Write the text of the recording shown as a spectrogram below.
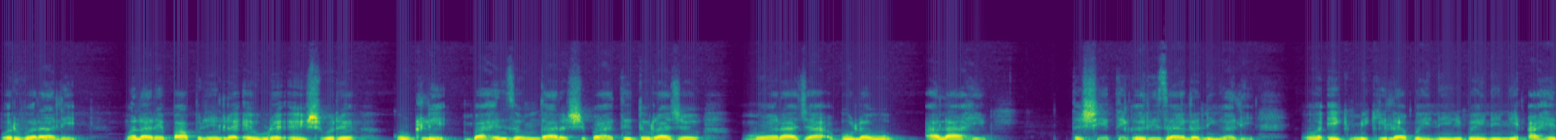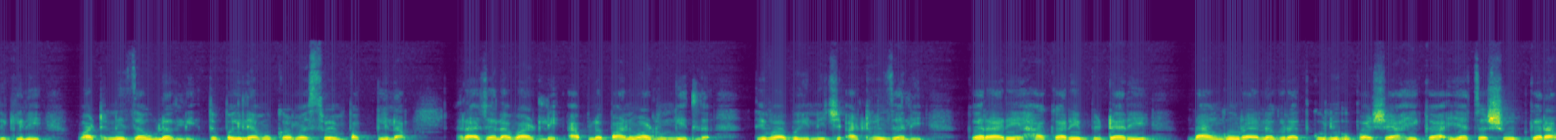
परवर आले. मला रे पापणीला एवढं ऐश्वर कुठले? बाहेर जाऊन दाराशी पाहते तो राजा म- राजा बोलावू आला आहे. तशी ती घरी जायला निघाली. एकमेकीला बहिणीने बहिणीने आहेर केले वाटेने जाऊ लागली. तो पहिल्या मुक्कामात स्वयंपाक केला. राजाला वाढले आपलं पान वाढून घेतलं. तेव्हा बहिणीची आठवण झाली. करारे हाकारे पिटारे डांगोरा नगरात कोणी उपाशी आहे का याचा शोध करा.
